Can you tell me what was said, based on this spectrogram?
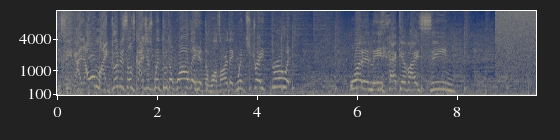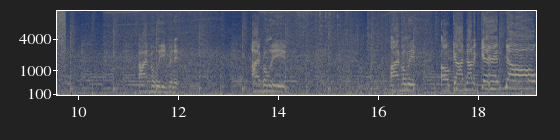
To see it, guys. Oh my goodness, those guys just went through the wall. They hit the walls hard. They went straight through it. What in the heck have I seen? I believe in it. I believe. I believe. Oh God, not again. No.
